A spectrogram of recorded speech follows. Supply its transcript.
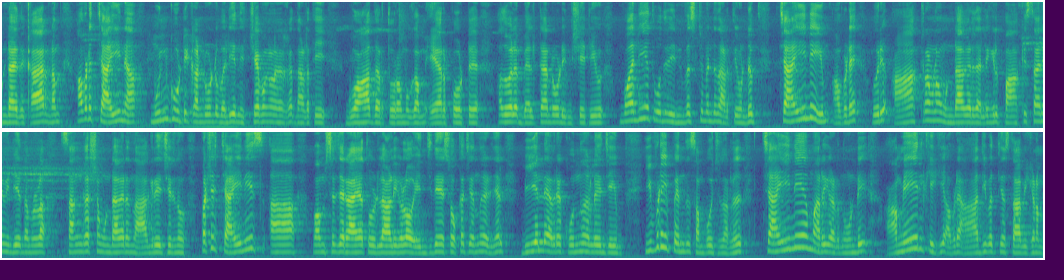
ഉണ്ടായത്. കാരണം അവിടെ ചൈന മുൻകൂട്ടി കണ്ടുകൊണ്ട് വലിയ നിക്ഷേപങ്ങളൊക്കെ നടത്തി. ഗ്വാദർ തുറമുഖം എയർപോർട്ട് അതുപോലെ ബെൽറ്റ് ആൻഡ് റോഡ് ഇനിഷ്യേറ്റീവ് വലിയ തോതിൽ ഇൻവെസ്റ്റ്മെന്റ് നടത്തിക്കൊണ്ട് ചൈനയും അവിടെ ഒരു ആക്രമണം ഉണ്ടാകരുത് അല്ലെങ്കിൽ പാകിസ്ഥാനും ഇന്ത്യയും തമ്മിലുള്ള സംഘർഷം ഉണ്ടാകരുതെന്ന് ആഗ്രഹിച്ചിരുന്നു. പക്ഷേ ചൈനീസ് വംശജരായ തൊഴിലാളികളോ എഞ്ചിനീയേഴ്സോ ഒക്കെ ചെന്ന് കഴിഞ്ഞാൽ ബി എൽ എ അവരെ കൊന്നു തള്ളുകയും ചെയ്യും. ഇവിടെ ഇപ്പോൾ എന്ത് സംഭവിച്ചു എന്ന് പറഞ്ഞാൽ ചൈനയെ മറികടന്നുകൊണ്ട് അമേരിക്കയ്ക്ക് അവിടെ ആധിപത്യം സ്ഥാപിക്കണം.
